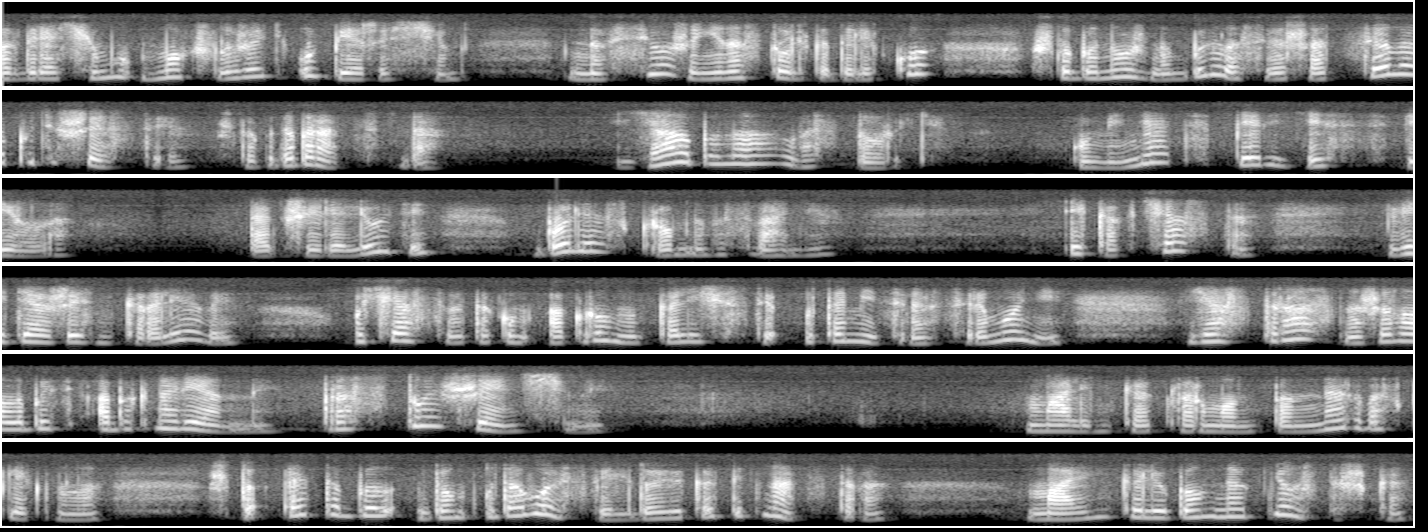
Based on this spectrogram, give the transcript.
благодаря чему мог служить убежищем, но все же не настолько далеко, чтобы нужно было совершать целое путешествие, чтобы добраться туда. Я была в восторге. У меня теперь есть вилла. Так жили люди более скромного звания. И как часто, ведя жизнь королевы, участвуя в таком огромном количестве утомительных церемоний, я страстно желала быть обыкновенной, простой женщиной. Маленькая Клармон-Тоннер воскликнула, что это был дом удовольствия Людовика XV, маленькое любовное гнездышко,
